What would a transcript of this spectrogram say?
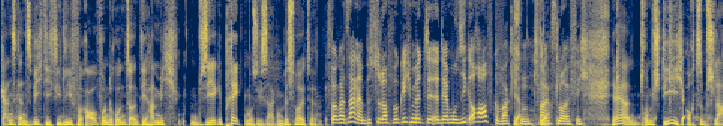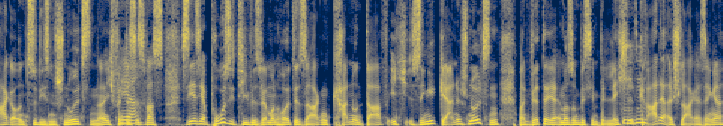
ganz, ganz wichtig. Die liefen rauf und runter und die haben mich sehr geprägt, muss ich sagen, bis heute. Ich wollte gerade sagen, dann bist du doch wirklich mit der Musik auch aufgewachsen, ja, zwangsläufig. Ja, ja, darum stehe ich auch zum Schlager und zu diesen Schnulzen. Ne? Ich finde, ja. das ist was sehr, sehr Positives, wenn man heute sagen kann und darf, ich singe gerne Schnulzen. Man wird da ja immer so ein bisschen belächelt, mhm. gerade als Schlagersänger.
